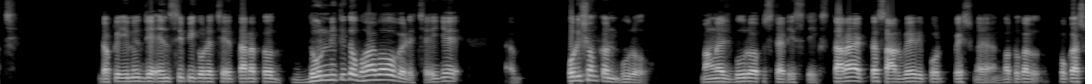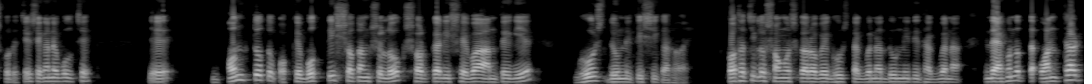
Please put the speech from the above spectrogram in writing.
আছে। ডক্টর ইউনুস যে এনসিপি করেছে, তারা তো দুর্নীতি তো ভয়াবহ বেড়েছে। এই যে পরিসংখ্যান bureau, Bangladesh bureau of statistics, তারা একটা সার্ভে রিপোর্ট পেশ গতকাল প্রকাশ করেছে। সেখানে বলছে যে, অন্তত পক্ষে বত্রিশ শতাংশ লোক সরকারি সেবা আনতে গিয়ে ঘুষ দুর্নীতির শিকার হয়। কথা ছিল, সংস্কার হবে, ঘুষ থাকবে না, দুর্নীতি থাকবে না। কিন্তু এখনও ওয়ান থার্ড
